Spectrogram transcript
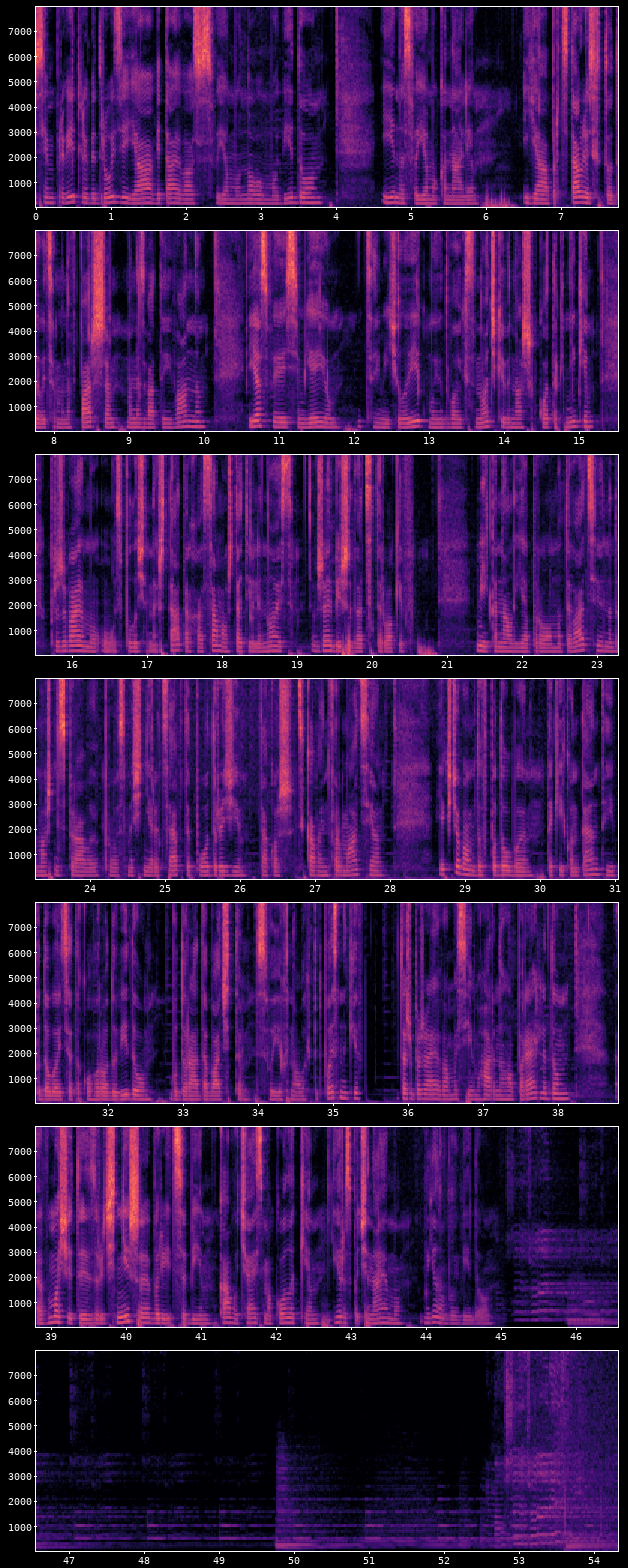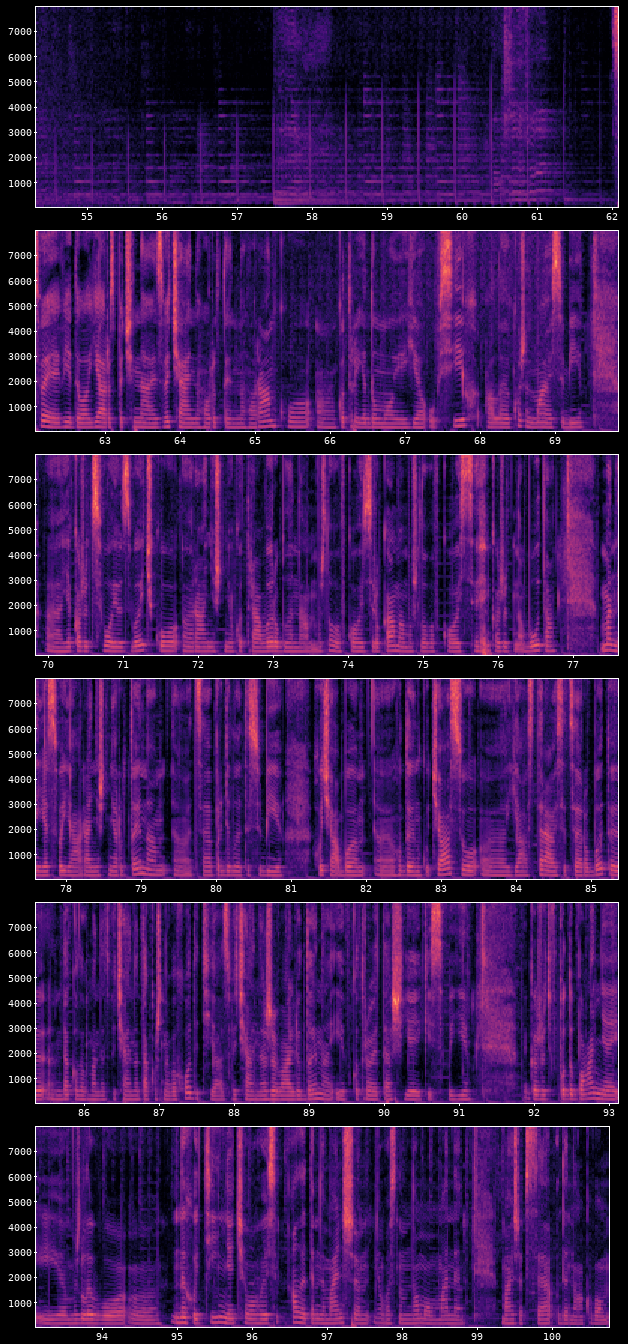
Усім привіт, любі друзі! Я вітаю вас у своєму новому відео і на своєму каналі. Я представлюсь, хто дивиться мене вперше. Мене звати Іванна. Я своєю сім'єю, це мій чоловік, моїх двоїх синочків і наш котик Нікі. Проживаємо у Сполучених Штатах, а саме у штаті Іллінойс вже більше 20 років. Мій канал є про мотивацію на домашні справи, про смачні рецепти, подорожі, також цікава інформація. Якщо вам до вподоби такий контент і подобається такого роду відео, буду рада бачити своїх нових підписників. Тож бажаю вам усім гарного перегляду. Е, Вмощуйте зручніше, беріть собі каву, чай, смаколики і розпочинаємо моє нове відео. Своє відео я розпочинаю звичайного рутинного ранку, е, котрий, я думаю, є у всіх, але кожен має собі, е, як кажуть, свою звичку ранішню, котра вироблена, можливо, в когось руками, можливо, в когось як кажуть, набута. У мене є своя ранішня рутина. е, Це приділити собі хоча б годинку часу. Я стараюся це робити. Деколи в мене, звичайно, також не виходить. Я звичайна жива людина, і в котрої теж є якісь свої як кажуть, вподобання і, можливо, е, нехотіння чогось, але тим не менше, в основному в мене майже все одинаково.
